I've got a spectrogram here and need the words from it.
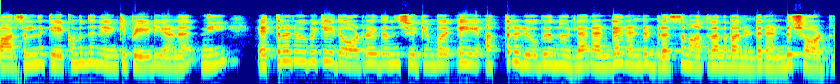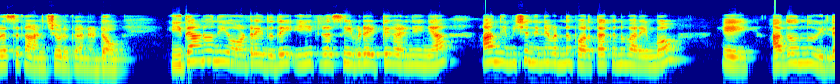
പാർസലിന് കേൾക്കുമ്പോൾ തന്നെ എനിക്ക് പേടിയാണ്. നീ എത്ര രൂപയ്ക്ക് ഇത് ഓർഡർ ചെയ്തെന്ന് ചോദിക്കുമ്പോൾ ഏയ് അത്ര രൂപയൊന്നുമില്ല. രണ്ടേ രണ്ട് ഡ്രസ്സ് മാത്രമെന്ന് പറഞ്ഞിട്ട് രണ്ട് ഷോർട്ട് ഡ്രസ്സ് കാണിച്ചു കൊടുക്കുകയാണ് കേട്ടോ ഇതാണോ നീ ഓർഡർ ചെയ്തത്? ഈ ഡ്രസ്സ് ഇവിടെ ഇട്ട് കഴിഞ്ഞ് കഴിഞ്ഞാൽ ആ നിമിഷം നിന്നെ ഇവിടുന്ന് പുറത്താക്കുമെന്ന് പറയുമ്പോൾ ഏയ് അതൊന്നുമില്ല.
